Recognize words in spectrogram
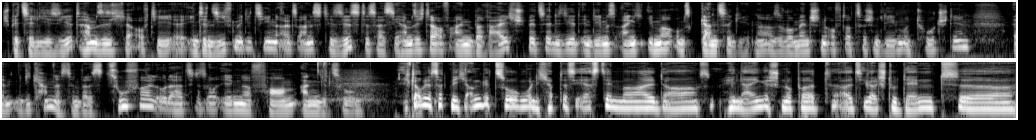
Spezialisiert haben Sie sich ja auf die äh, Intensivmedizin als Anästhesist. Das heißt, Sie haben sich da auf einen Bereich spezialisiert, in dem es eigentlich immer ums Ganze geht. Ne? Also wo Menschen oft auch zwischen Leben und Tod stehen. Ähm, wie kam das denn? War das Zufall oder hat sich das auch irgendeiner Form angezogen? Ich glaube, das hat mich angezogen und ich habe das erste Mal da hineingeschnuppert, als ich als Student äh,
